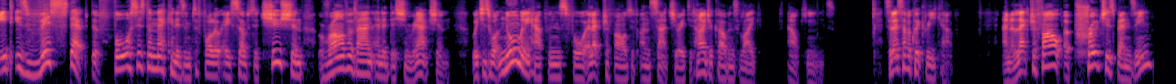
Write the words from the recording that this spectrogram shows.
It is this step that forces the mechanism to follow a substitution rather than an addition reaction, which is what normally happens for electrophiles with unsaturated hydrocarbons like alkenes. So let's have a quick recap. An electrophile approaches benzene,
